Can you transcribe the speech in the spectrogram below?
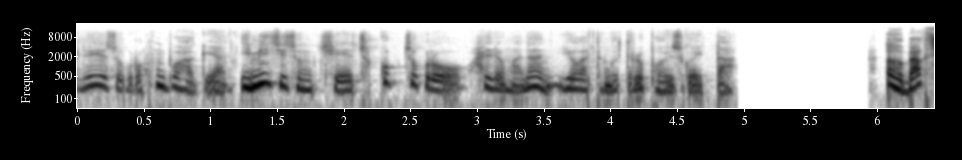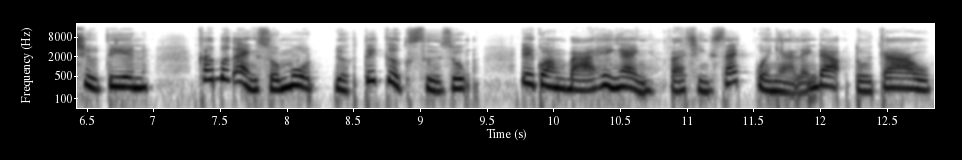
대대적으로 홍보하기 위한 이미지 정치에 적극적으로 활용하는 이와 같은 것들을 보여주고 있다. Ở Bắc Triều Tiên, các bức ảnh số 1 được tích cực sử dụng để quảng bá hình ảnh và chính sách của nhà lãnh đạo tối cao.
